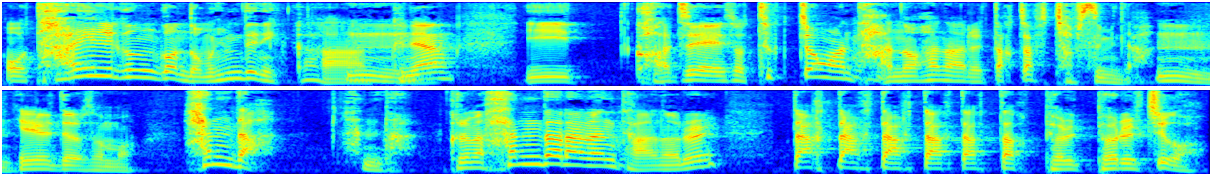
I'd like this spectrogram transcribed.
어, 다 읽은 건 너무 힘드니까 음. 그냥 이 과제에서 특정한 단어 하나를 딱 잡, 잡습니다. 음. 예를 들어서 뭐 한다. 한다. 그러면 한다라는 단어를 딱딱딱딱딱딱 별, 별을 찍어.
